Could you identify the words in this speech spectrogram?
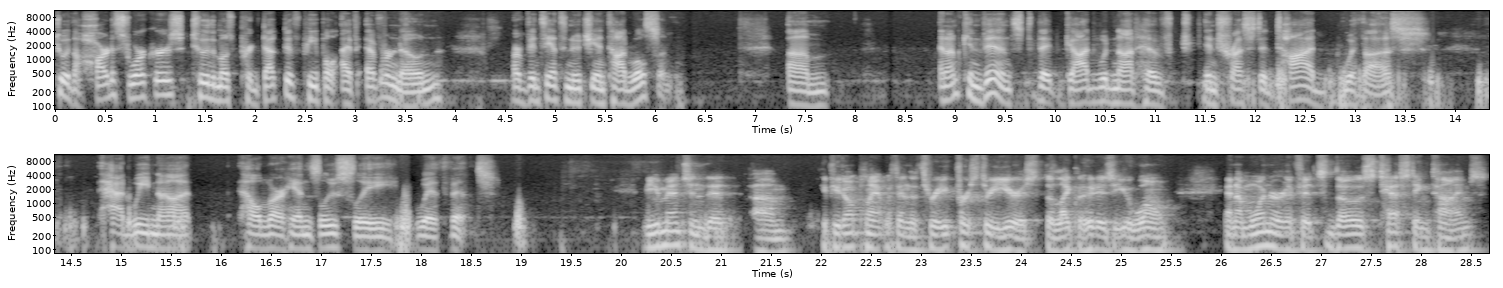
two of the hardest workers, two of the most productive people I've ever known are Vince Antonucci and Todd Wilson. Um, and I'm convinced that God would not have entrusted Todd with us had we not held our hands loosely with Vince. You mentioned that um, if you don't plant within the three first three years, the likelihood is that you won't. And I'm wondering if it's those testing times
